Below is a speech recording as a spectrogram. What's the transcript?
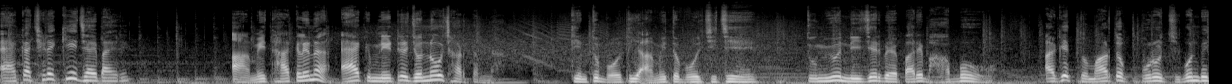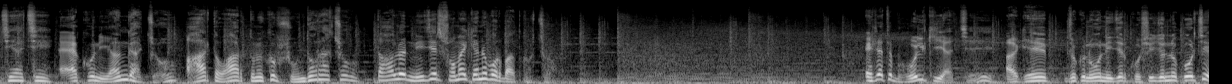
একা ছেড়ে কে যায় বাইরে? আমি থাকলে না এক মিনিটের জন্যও ছাড়তাম না। কিন্তু বৌদি আমি তো বলছি যে তুমিও নিজের ব্যাপারে ভাবো। আগে তোমার তো পুরো জীবন বেঁচে আছে এখন ইয়াং আছো। আর তো আর তুমি খুব সুন্দর আছো। তাহলে নিজের সময় কেন বরবাদ করছ? এটাতে ভুল কি আছে? আগে যখন ও নিজের খুশির জন্য করছে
